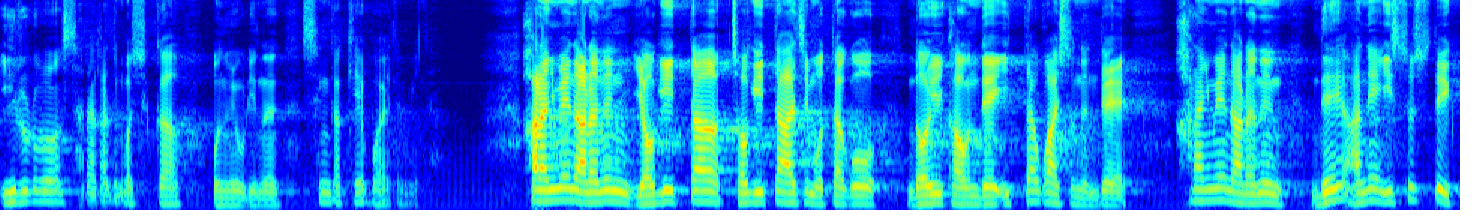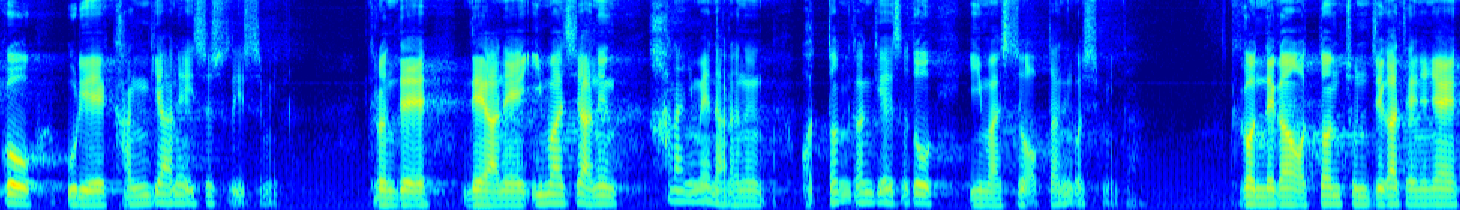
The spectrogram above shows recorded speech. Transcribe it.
이루러 살아가는 것일까? 오늘 우리는 생각해 보아야 됩니다. 하나님의 나라는 여기 있다 저기 있다 하지 못하고 너희 가운데 있다고 하셨는데 하나님의 나라는 내 안에 있을 수도 있고 우리의 관계 안에 있을 수도 있습니다. 그런데 내 안에 임하지 않은 하나님의 나라는 어떤 관계에서도 임할 수 없다는 것입니다. 그건 내가 어떤 존재가 되느냐에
